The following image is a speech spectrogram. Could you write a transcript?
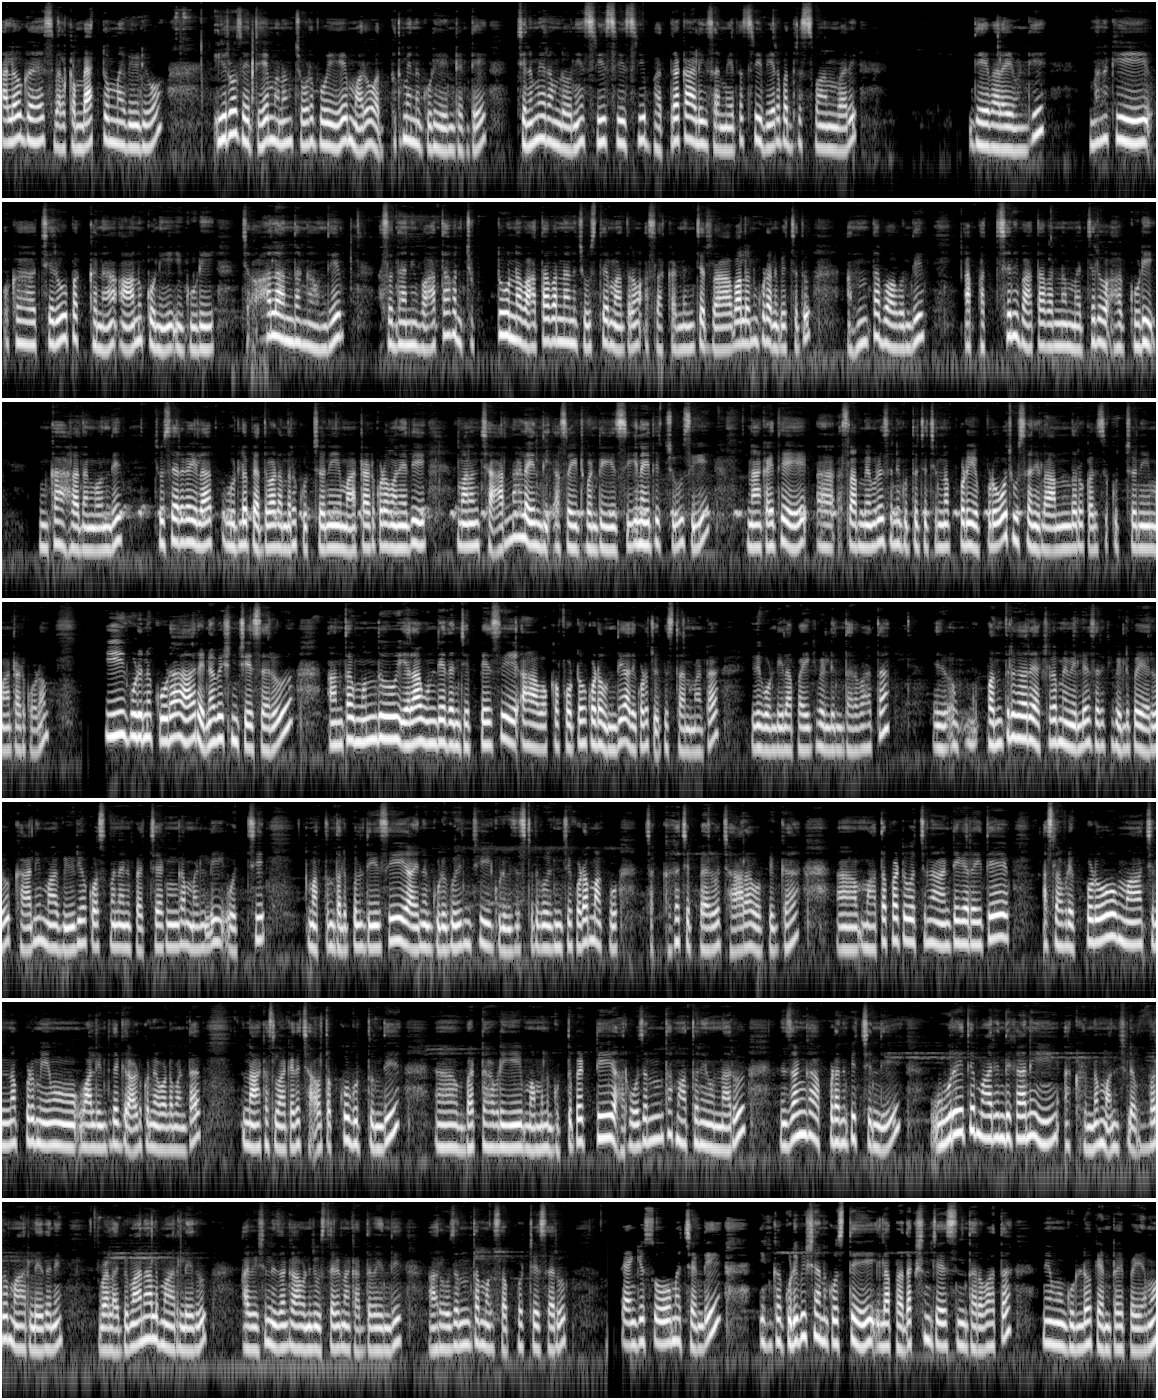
Hello guys welcome back to my video. ఈరోజైతే మనం చూడబోయే మరో అద్భుతమైన గుడి ఏంటంటే చినమేరంలోని శ్రీ శ్రీ శ్రీ భద్రకాళి సమేత శ్రీ వీరభద్రస్వామి వారి దేవాలయం అండి. మనకి ఒక చెరువు పక్కన ఆనుకొని ఈ గుడి చాలా అందంగా ఉంది. అసలు దాని వాతావరణం చుట్టూ ఉన్న వాతావరణాన్ని చూస్తే మాత్రం అసలు అక్కడి నుంచి రావాలని కూడా అనిపించదు. అంత బాగుంది. ఆ పచ్చని వాతావరణం మధ్యలో ఆ గుడి ఇంకా ఆహ్లాదంగా ఉంది. చూసారుగా ఇలా ఊళ్ళో పెద్దవాళ్ళందరూ కూర్చొని మాట్లాడుకోవడం అనేది మనం చార్నాళ్ళైంది అసలు ఇటువంటి సీన్ అయితే చూసి నాకైతే అసలు ఆ మెమరీస్ అన్ని గుర్తొచ్చే చిన్నప్పుడు ఎప్పుడో చూశాను ఇలా అందరూ కలిసి కూర్చొని మాట్లాడుకోవడం. ఈ గుడిని కూడా రెనోవేషన్ చేశారు. అంతకుముందు ఎలా ఉండేదని చెప్పేసి ఆ ఒక ఫోటో కూడా ఉంది. అది కూడా చూపిస్తాను అనమాట ఇదిగోండి ఇలా పైకి వెళ్ళిన తర్వాత పంతులు గారు యాక్చువల్గా మేము వెళ్ళేసరికి వెళ్ళిపోయారు. కానీ మా వీడియో కోసమని ఆయన ప్రత్యేకంగా మళ్ళీ వచ్చి మొత్తం తలుపులు తీసి ఆయన గుడి గురించి గుడి విశిష్టత గురించి కూడా మాకు చక్కగా చెప్పారు. చాలా ఓపికగా మాతో పాటు వచ్చిన ఆంటీ గారు అయితే అసలు ఆవిడ ఎప్పుడో మా చిన్నప్పుడు మేము వాళ్ళ ఇంటి దగ్గర ఆడుకునేవాళ్ళమంట. నాకు అసలు నాకైతే చాలా తక్కువ గుర్తుంది. బట్ ఆవిడ ఈ మమ్మల్ని గుర్తుపెట్టి ఆ రోజంతా మాతోనే ఉన్నారు. నిజంగా అప్పుడు అనిపించింది ఊరైతే మారింది కానీ అక్కడున్న మనుషులు ఎవ్వరూ మారలేదని వాళ్ళ అభిమానాలు మారలేదు. ఆ విషయం నిజంగా ఆవిడని చూస్తేనే నాకు అర్థమైంది. ఆ రోజంతా మాకు సపోర్ట్ చేశారు. థ్యాంక్ యూ సో మచ్ అండి. ఇంకా గుడి విషయానికి వస్తే ఇలా ప్రదక్షిణ చేసిన తర్వాత మేము గుడిలోకి ఎంటర్ అయిపోయాము.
